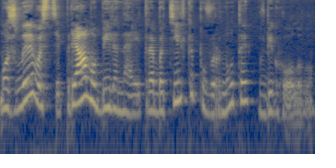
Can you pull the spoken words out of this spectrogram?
можливості прямо біля неї треба тільки повернути в бік голову.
